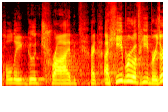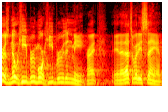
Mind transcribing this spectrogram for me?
holy, good tribe. Right? A Hebrew of Hebrews. There is no Hebrew more Hebrew than me. Right? Know, that's what he's saying.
